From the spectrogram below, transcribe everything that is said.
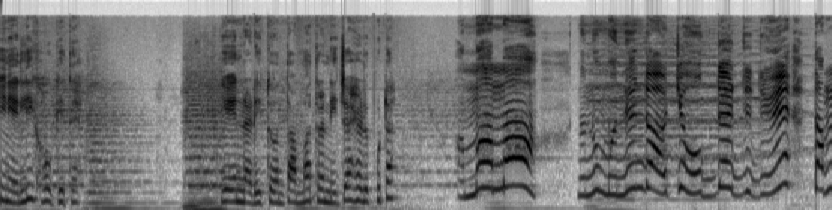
ನೀನು ಎಲ್ಲಿಗೆ ಹೋಗಿದ್ದೆ? ಏನು ನಡೀತು ಅಂತ ಅಮ್ಮ ಹತ್ರ ನಿಜ ಹೇಳು ಪುಟ ಅಮ್ಮ ಅಮ್ಮ ನಾನು ಮನೆಯಿಂದ ಆಚೆ ಹೋಗ್ತಾ ಇದ್ದಿದ್ದೆ. ತಮ್ಮ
